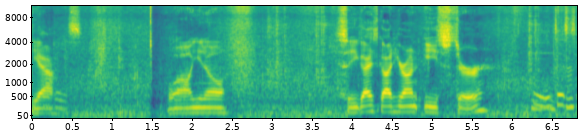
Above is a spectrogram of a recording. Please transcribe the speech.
Yeah. days. Well, you know. So you guys got here on Easter. We just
